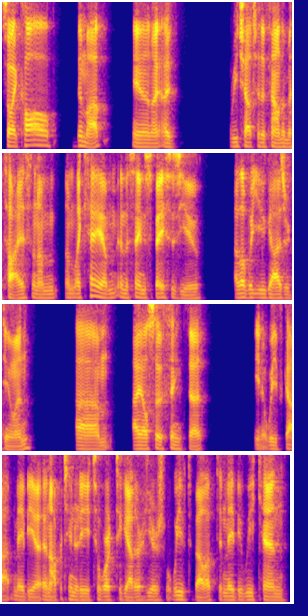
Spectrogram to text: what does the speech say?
So I call them up and I, I reach out to the founder, Mattias, and I'm, I'm like, hey, I'm in the same space as you. I love what you guys are doing. Um, I also think that you know we've got maybe a, an opportunity to work together. Here's what we've developed, and maybe we can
